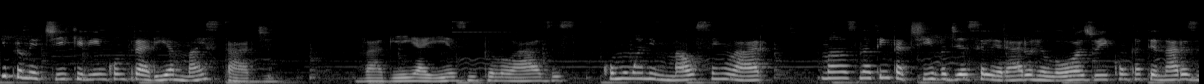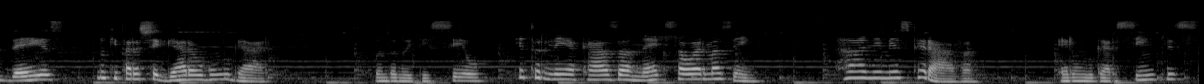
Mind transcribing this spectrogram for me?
e prometi que lhe encontraria mais tarde. Vaguei a esmo pelo oásis como um animal sem lar, mas na tentativa de acelerar o relógio e concatenar as ideias do que para chegar a algum lugar. Quando anoiteceu, retornei à casa anexa ao armazém. Rani me esperava. Era um lugar simples.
